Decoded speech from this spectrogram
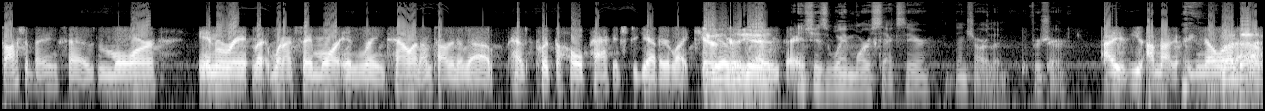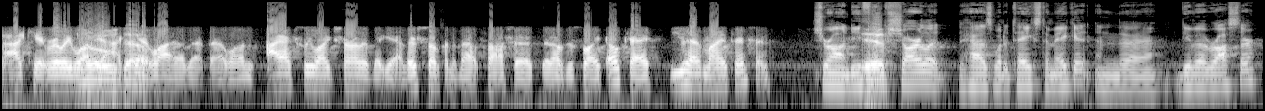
Sasha Banks has more in ring. When I say more in ring talent, I'm talking about has put the whole package together, like characters, Together, yeah. everything. And she's way more sexier than Charlotte, for sure. I, you- I'm not. You know what? doubt. I, I can't really lie. No yeah, I doubt. can't lie about that one. I actually like Charlotte, but yeah, there's something about Sasha that I'm just like, okay, you have my attention. Sherron, do you Yes. think Charlotte has what it takes to make it in the Diva roster?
